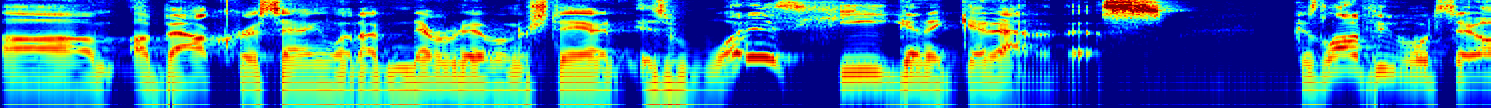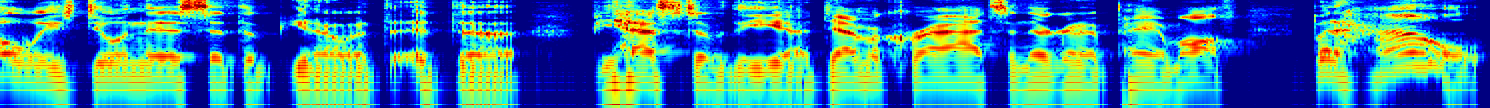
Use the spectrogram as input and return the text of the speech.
um, about Chris Anglin, I've never been able to understand, is what is he going to get out of this? Because a lot of people would say, "Oh, he's doing this at the you know at the, at the behest of the uh, Democrats, and they're going to pay him off." But how?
